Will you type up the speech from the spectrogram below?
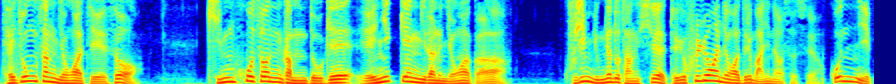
대종상 영화제에서 김호선 감독의 애니깽이라는 영화가 96년도 당시에 되게 훌륭한 영화들이 많이 나왔었어요. 꽃잎,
